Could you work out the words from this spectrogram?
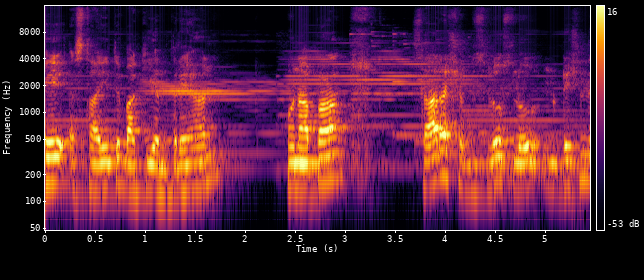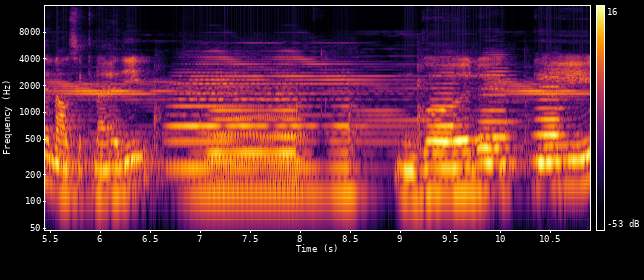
ਇਹ ਅਸਥਾਈ ਤੇ ਬਾਕੀ ਅੰਤਰੇ ਹਨ। ਹੁਣ ਆਪਾਂ ਸਾਰਾ ਸ਼ਬਦ ਸਲੋ ਸਲੋ ਨੋਟੇਸ਼ਨ ਦੇ ਨਾਲ ਸਿੱਖਣਾ ਹੈ ਜੀ। ਗੁਰ ਕੀ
